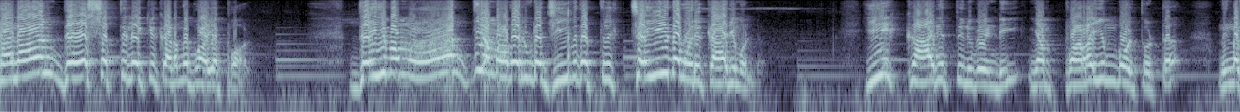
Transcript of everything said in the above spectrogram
കനാൻ ദേശത്തിലേക്ക് കടന്നു പോയപ്പോൾ ദൈവം ആദ്യം അവരുടെ ജീവിതത്തിൽ ചെയ്ത ഒരു കാര്യമുണ്ട്. ഈ കാര്യത്തിനു വേണ്ടി ഞാൻ പറയുമ്പോൾ തൊട്ട് നിങ്ങൾ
